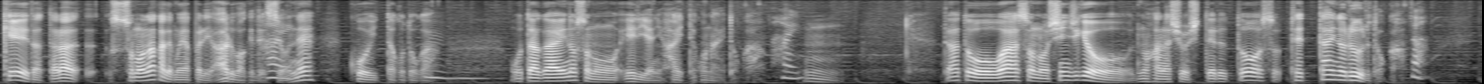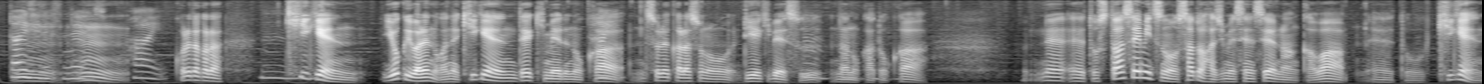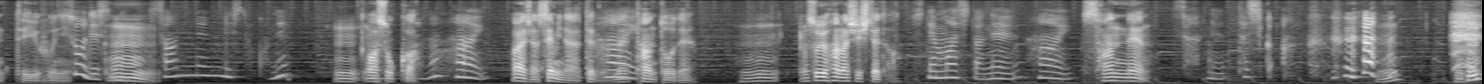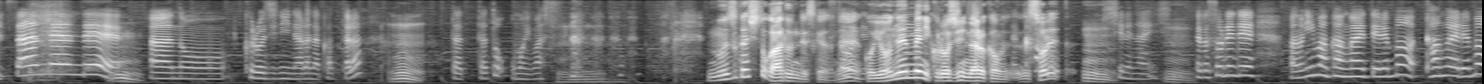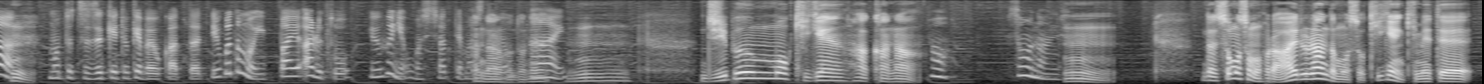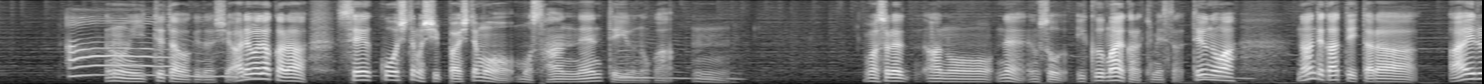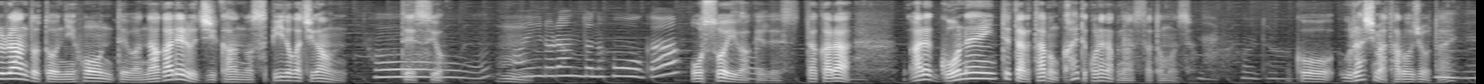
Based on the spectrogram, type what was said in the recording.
経営だったらその中でもやっぱりあるわけですよね、こういったことが、うんうん。お互いのそのエリアに入ってこないとか、はい。うん、であとはその新事業の話をしてるとそう撤退のルールとか。大事ですね、うん。うん。はい、これだからうん。期限よく言われるのがね期限で決めるのか、はそれからその利益ベースなのかとか、ねえー、とスター精密の佐渡はじめ先生なんかは、えー、と期限っていうふうに、そうですね、うん。三年でしたかね。うん、あそっか。な。はい。あやちゃんセミナーやってるもんね、はい。担当で、うん、そういう話してた？してましたね。はい。3年、三年。確かう ん三年で、うん。あの黒字にならなかったらうん。だったと思います、難しいとこあるんですけどね。ね。こう4年目に黒字になるかも。それうん。知れないし、うん。だからそれであの今考えてれば考えれば、うん。もっと続けとけばよかったっていうこともいっぱいあるというふうにおっしゃってましたよ。なるほどね、はい、うん。自分も期限派かな。あそうなんですうね、ん。だそもそもほらアイルランドもそう期限決めて、うん、言ってたわけだしあれはだから成功しても失敗してももう3年っていうのが、うん。まあそれあのねそう行く前から決めてた。っていうのは、なんでかって言ったらアイルランドと日本では流れる時間のスピードが違うんですよ。アイルランドの方が遅いわけです。だからあれ5年行ってたら多分帰ってこれなくなってたと思うんですよ。こう浦島太郎状態、うんうんうんうん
